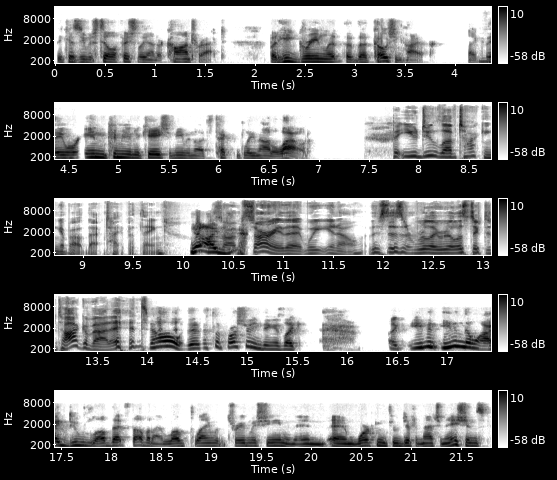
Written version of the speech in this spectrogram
because he was still officially under contract. But he greenlit the, the coaching hire. Like they were in communication, even though it's technically not allowed. But you do love talking about that type of thing. Yeah, I So I'm sorry that we, you know, this isn't really realistic to talk about it. no. That's the frustrating thing is like, like even even though I do love that stuff and I love playing with the trade machine and and, and working through different machinations,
